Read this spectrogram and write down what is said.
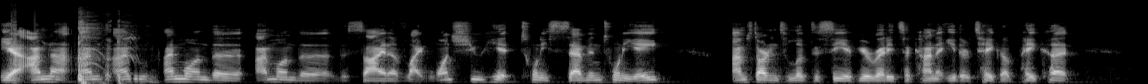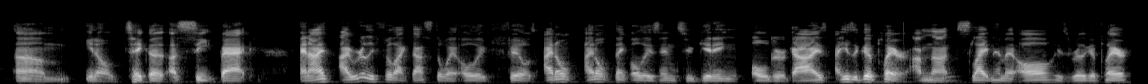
Yeah, I'm not I'm I'm I'm on the I'm on the the side of like once you hit 27, 28, I'm starting to look to see if you're ready to kind of either take a pay cut um, you know, take a, a seat back. And I, I really feel like that's the way Ole feels. I don't I don't think Ole's into getting older guys. He's a good player. I'm not slighting him at all. He's a really good player.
